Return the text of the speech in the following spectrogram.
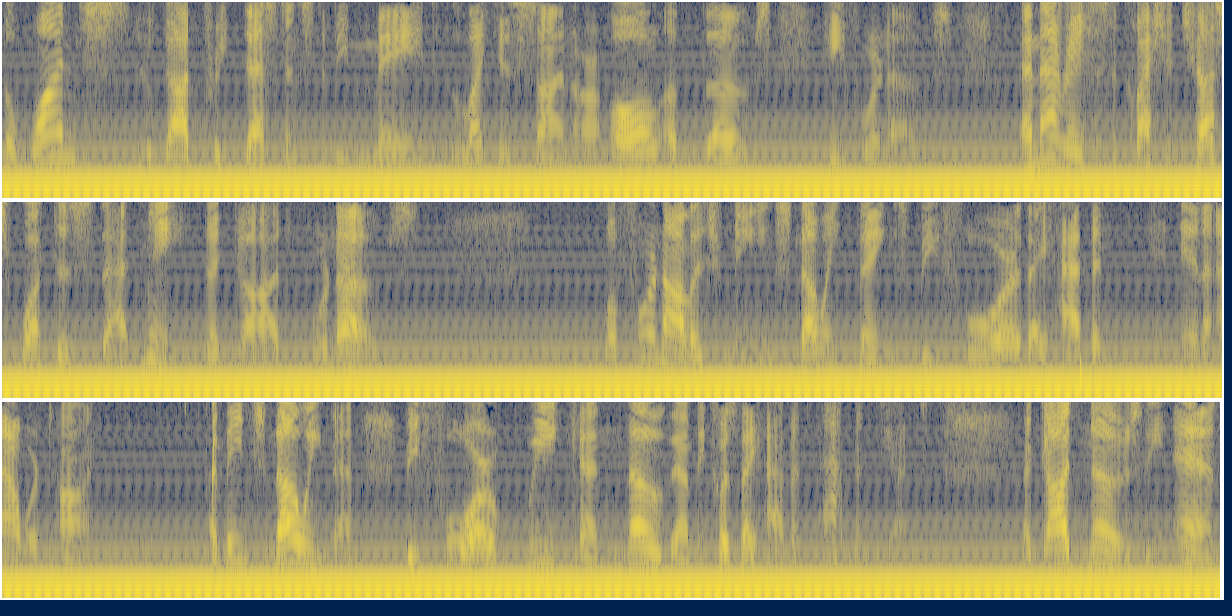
The ones who God predestines to be made like his son are all of those he foreknows. And that raises the question just what does that mean, that God foreknows? Well, foreknowledge means knowing things before they happen in our time. It means knowing them before we can know them because they haven't happened yet. God knows the end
